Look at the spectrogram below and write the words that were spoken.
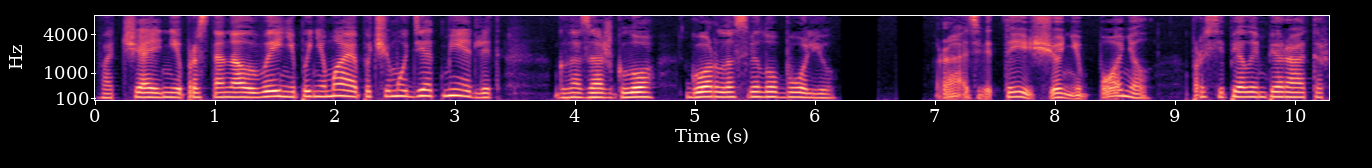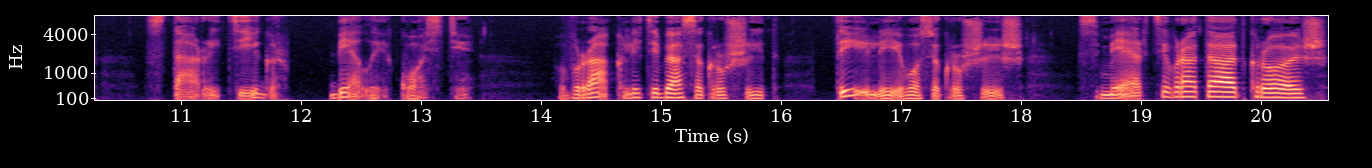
В отчаянии простонал Вэй, не понимая, почему дед медлит. Глаза жгло, горло свело болью. «Разве ты еще не понял?» — просипел император. «Старый тигр, белые кости. Враг ли тебя сокрушит? Ты ли его сокрушишь? Смерти врата откроешь,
